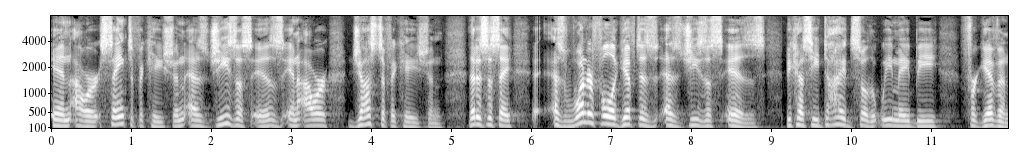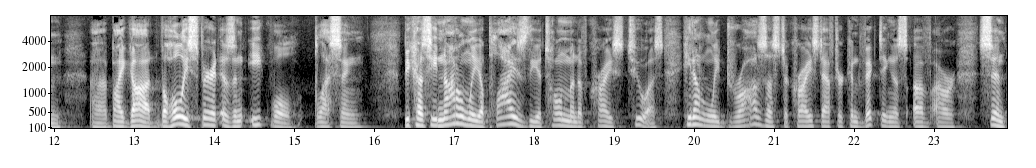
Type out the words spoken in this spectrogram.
in our sanctification as Jesus is in our justification. That is to say, as wonderful a gift as, as Jesus is, because he died so that we may be forgiven uh, by God, the Holy Spirit is an equal blessing because he not only applies the atonement of Christ to us, he not only draws us to Christ after convicting us of our sin,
